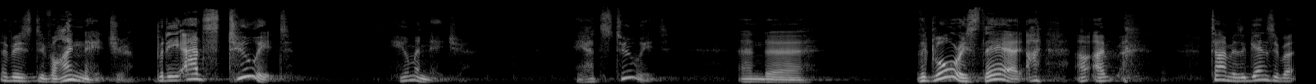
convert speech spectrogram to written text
of his divine nature, but he adds to it human nature. He adds to it. And uh, the glory is there. I, I, time is against it, but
